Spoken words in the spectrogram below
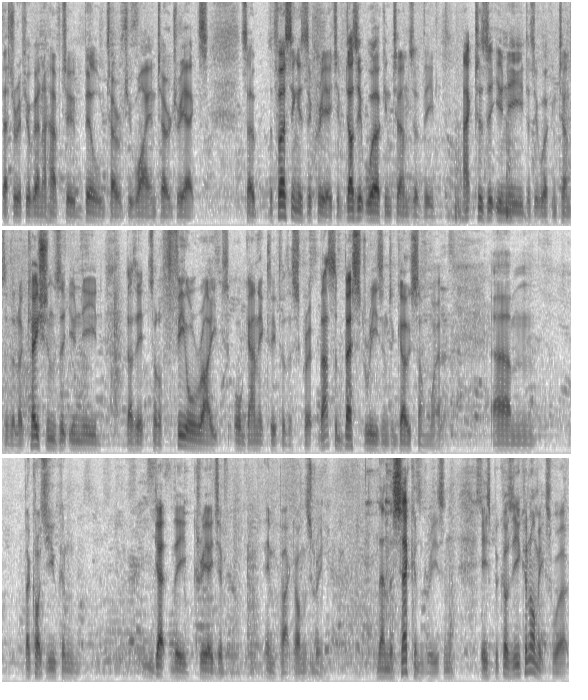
better if you're going to have to build territory Y and territory X. So the first thing is the creative. Does it work in terms of the actors that you need? Does it work in terms of the locations that you need? Does it sort of feel right organically for the script? That's the best reason to go somewhere. Um, because you can get the creative impact on the screen. Then the second reason is because the economics work,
